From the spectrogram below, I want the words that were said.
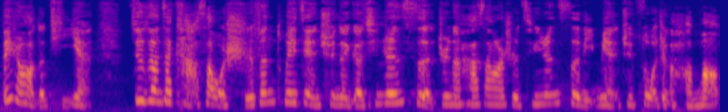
非常好的体验。就算在卡萨，我十分推荐去那个清真寺，就是那哈桑二世清真寺里面去做这个 hamam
